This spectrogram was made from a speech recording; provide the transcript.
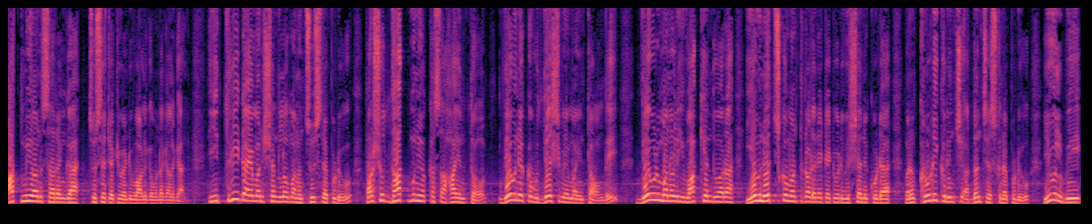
ఆత్మీయానుసారంగా చూసేటటువంటి వాళ్ళుగా ఉండగలగాలి. ఈ త్రీ డైమెన్షన్లో మనం చూసినప్పుడు పరిశుద్ధాత్ముని యొక్క సహాయంతో దేవుని యొక్క ఉద్దేశం ఏమైంటా ఉంది? దేవుడు మనల్ని ఈ వాక్యం ద్వారా ఏమి నేర్చుకోమంటున్నాడు అనేటటువంటి విషయాన్ని కూడా మనం క్రోడీకరించి అర్థం చేసుకున్నప్పుడు you will be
